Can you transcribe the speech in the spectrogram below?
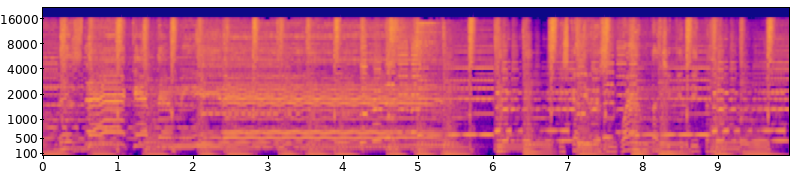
50, chiquitita.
